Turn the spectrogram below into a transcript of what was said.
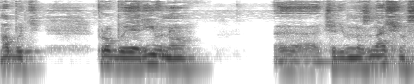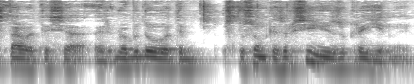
мабуть, пробує рівно е, чи рівнозначно ставитися, вибудовувати стосунки з Росією і з Україною.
